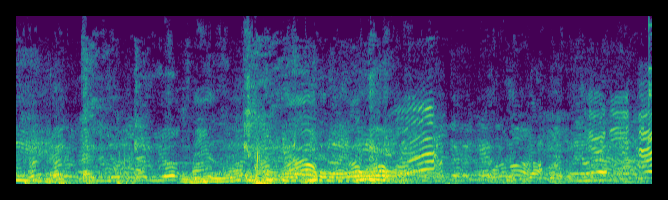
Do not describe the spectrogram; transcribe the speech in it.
นี่เล่นเยอะเล่นเยอะโอ้โหเลยนี่เดี๋ยวดีฮะ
